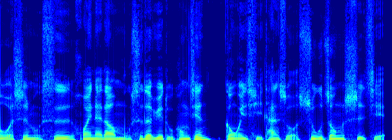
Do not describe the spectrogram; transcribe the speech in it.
我是姆斯，欢迎来到姆斯的阅读空间，跟我一起探索书中世界。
